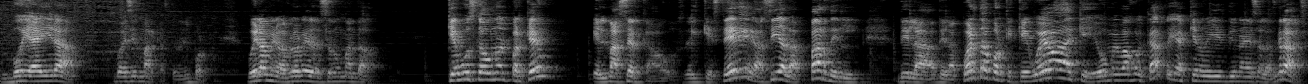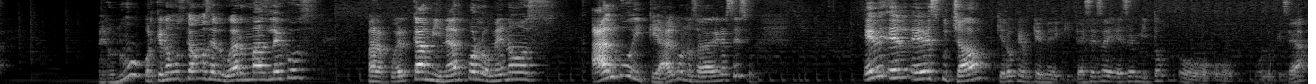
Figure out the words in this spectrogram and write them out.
Voy a ir a, voy a decir marcas, pero no importa. Voy a ir a Miraflores a hacer un mandado. ¿Qué busca uno al parqueo? El más cerca, o el que esté así a la par del- de, la, de la puerta, porque qué hueva que yo me bajo el carro y ya quiero ir de una vez a las gradas. Pero no, ¿por qué no buscamos el lugar más lejos para poder caminar por lo menos algo y que algo nos haga ejercicio? He, he- he escuchado, quiero que, que me quites ese, ese mito o, o- o lo que sea,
